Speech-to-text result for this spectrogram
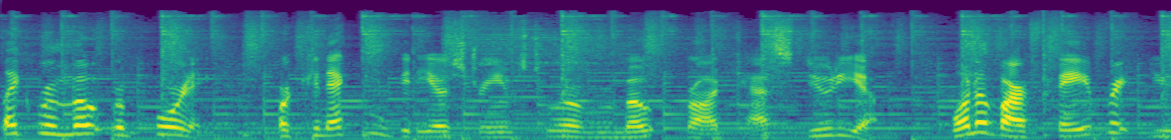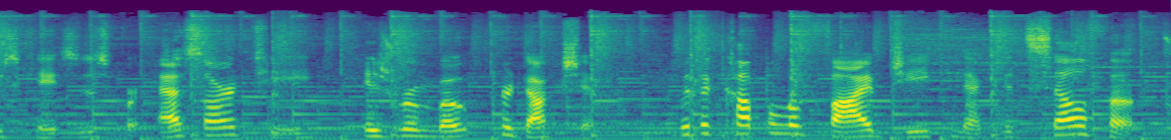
like remote reporting or connecting video streams to a remote broadcast studio. One of our favorite use cases for SRT is remote production with a couple of 5G connected cell phones.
